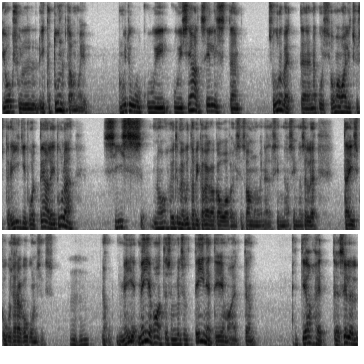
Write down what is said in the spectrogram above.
jooksul ikka tuntav mõju. muidu, kui, kui sealt sellist eh, survet eh, nagu siis omavalitsuste, riigi poolt peale ei tule, siis noh, ütleme, võtab ikka väga kaua veel see sammumine sinna, sinna selle täiskoguse ärakogumiseks mm -hmm.. noh, meie, meie vaates on veel seal teine teema, et, et jah, et sellel,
